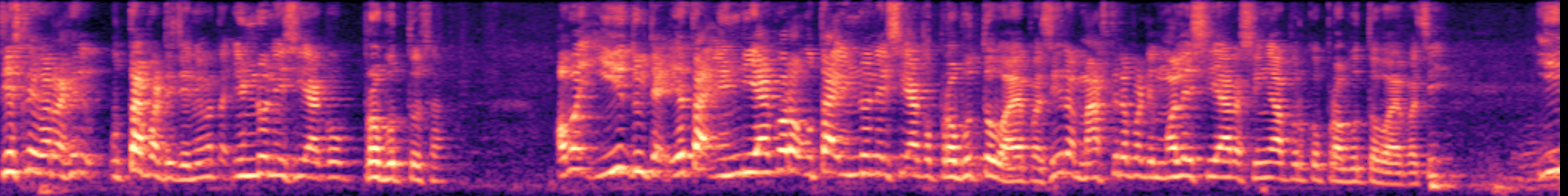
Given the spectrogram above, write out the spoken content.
त्यसले गर्दाखेरि उतापट्टि चाहिँ नि त इन्डोनेसियाको प्रभुत्व छ। अब यी दुइटा यता इन्डियाको र उता इन्डोनेसियाको प्रभुत्व भएपछि र मास्तिरपट्टि मलेसिया र सिङ्गापुरको प्रभुत्व भएपछि यी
